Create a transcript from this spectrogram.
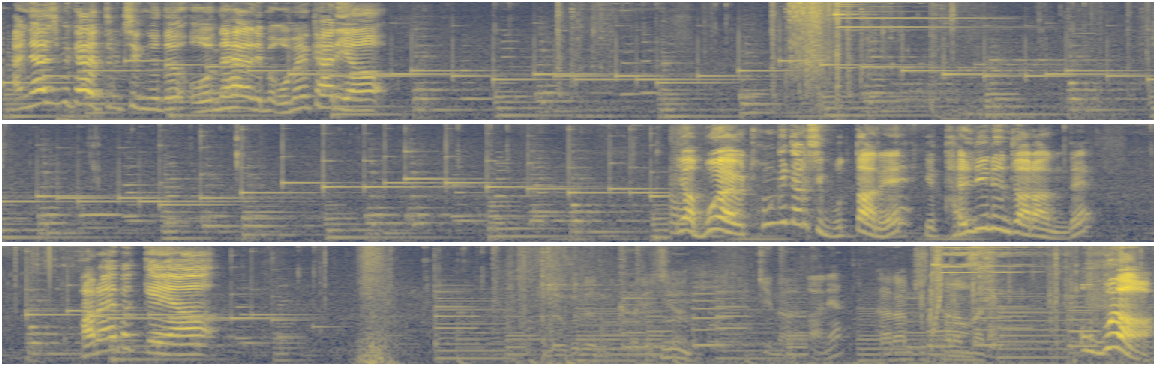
안녕하십니까 유튜브 친구들 오늘 할 리뷰 오멘 칼이요 야 뭐야 이거 총기장식 못 따네? 이거 달리는 줄 알았는데? 바로 해볼게요 다람쥐처럼 말이야. 어 뭐야?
